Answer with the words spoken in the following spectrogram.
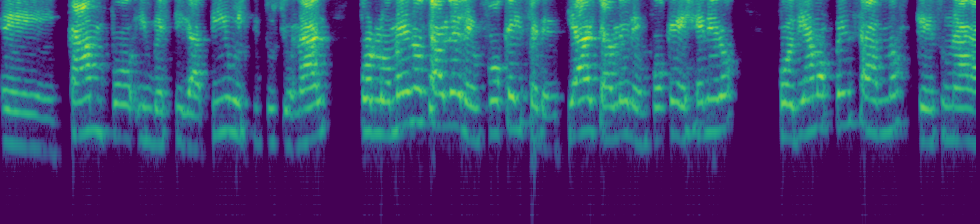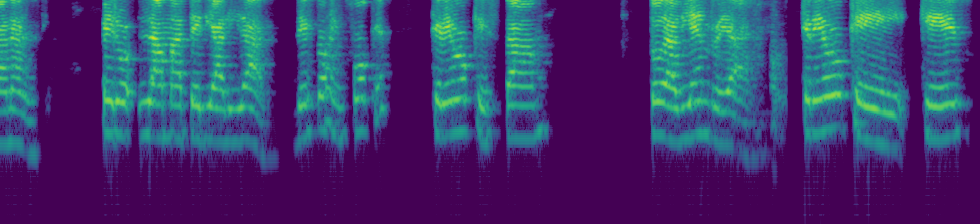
eh, campo investigativo, institucional, por lo menos se habla del enfoque diferencial, se habla del enfoque de género, podríamos pensarnos que es una ganancia. Pero la materialidad de estos enfoques creo que está todavía enredada creo que, es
